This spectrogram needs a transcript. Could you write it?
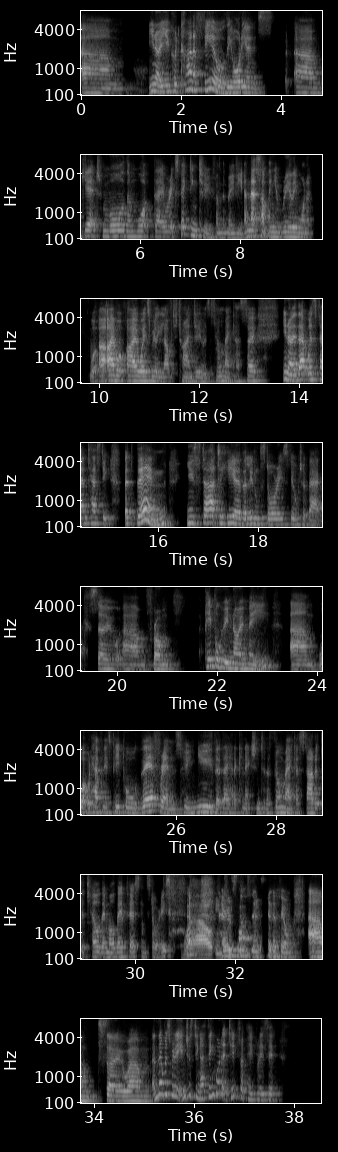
um, you know, you could kind of feel the audience um, get more than what they were expecting to from the movie. And that's something you really want to, well, I, I always really love to try and do as a filmmaker. So, you know, that was fantastic. But then you start to hear the little stories filter back. So, um, from people who know me, um, what would happen is people, their friends who knew that they had a connection to the filmmaker, started to tell them all their personal stories. Wow, interesting responses to the film. Um, so, um, and that was really interesting. I think what it did for people is it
